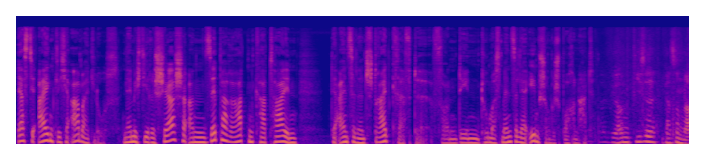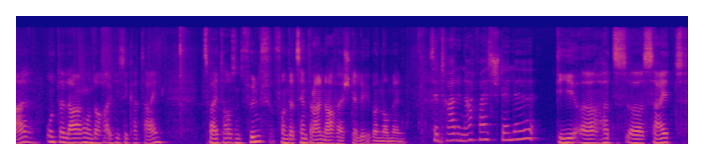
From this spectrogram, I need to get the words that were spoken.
erst die eigentliche Arbeit los, nämlich die Recherche an separaten Karteien, der einzelnen Streitkräfte, von denen Thomas Menzel ja eben schon gesprochen hat. Wir haben diese Personalunterlagen und auch all diese Karteien 2005 von der Zentralen Nachweisstelle übernommen. Zentrale Nachweisstelle? Die äh, hat es äh, seit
